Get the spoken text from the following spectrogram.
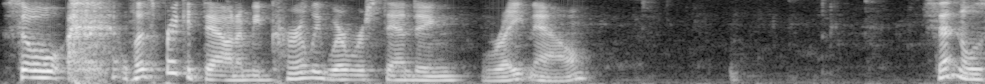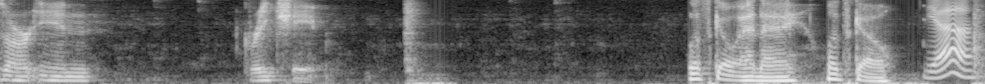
So let's break it down. I mean, currently where we're standing right now, Sentinels are in great shape. Let's go, NA. Let's go. Yeah.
